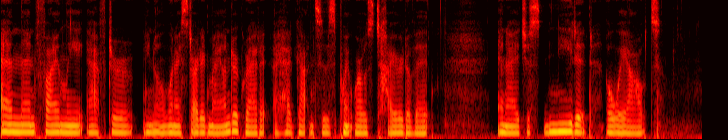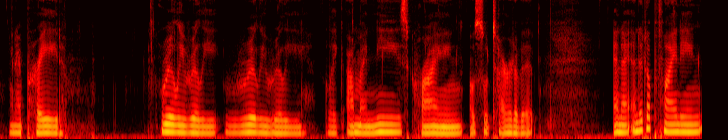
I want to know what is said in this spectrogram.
And then finally, after, you know, when I started my undergrad, I had gotten to this point where I was tired of it and I just needed a way out. And I prayed really, really, really, really like on my knees, crying. I was so tired of it. And I ended up finding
